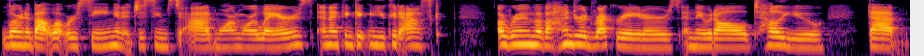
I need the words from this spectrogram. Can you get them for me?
learn about what we're seeing and it just seems to add more and more layers and i think it, you could ask a room of 100 recreators and they would all tell you that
